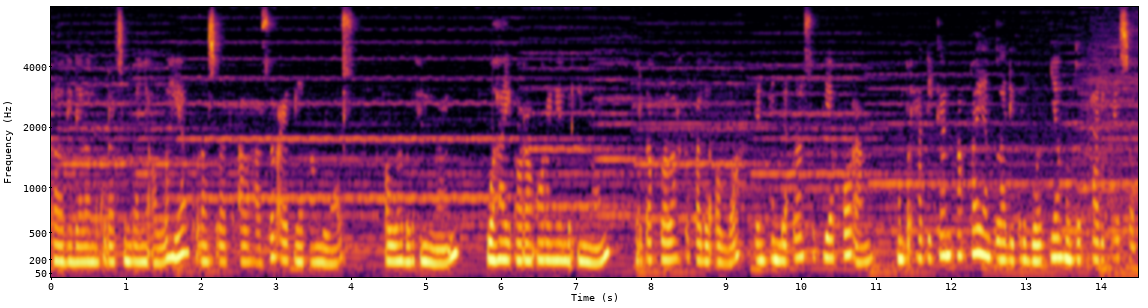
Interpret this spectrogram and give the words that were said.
Uh, di dalam Quran cintanya Allah ya, Quran surat Al-Hasr ayat 18, Allah berfirman, Wahai orang-orang yang beriman, Bertakwalah kepada Allah dan hendaklah setiap orang memperhatikan apa yang telah diperbuatnya untuk hari esok,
